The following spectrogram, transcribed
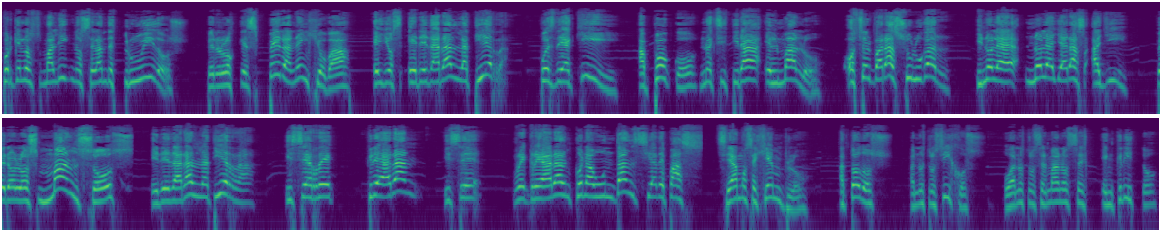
porque los malignos serán destruidos, pero los que esperan en Jehová, ellos heredarán la tierra, pues de aquí a poco no existirá el malo. Observarás su lugar y no le, no le hallarás allí, pero los mansos heredarán la tierra y se recrearán y se recrearán con abundancia de paz. Seamos ejemplo a todos, a nuestros hijos, o a nuestros hermanos en Cristo,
